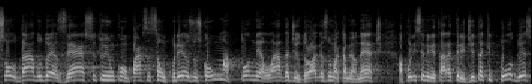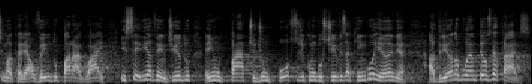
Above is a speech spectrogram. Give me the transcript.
Soldado do Exército e um comparsa são presos com uma tonelada de drogas numa caminhonete. A Polícia Militar acredita que todo esse material veio do Paraguai e seria vendido em um pátio de um posto de combustíveis aqui em Goiânia. Adriana Bueno tem os detalhes.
